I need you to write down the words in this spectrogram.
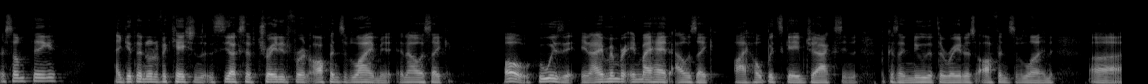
or something, I get the notification that the Seahawks have traded for an offensive lineman and I was like, oh, who is it? And I remember in my head, I was like, I hope it's Gabe Jackson because I knew that the Raiders' offensive line uh,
